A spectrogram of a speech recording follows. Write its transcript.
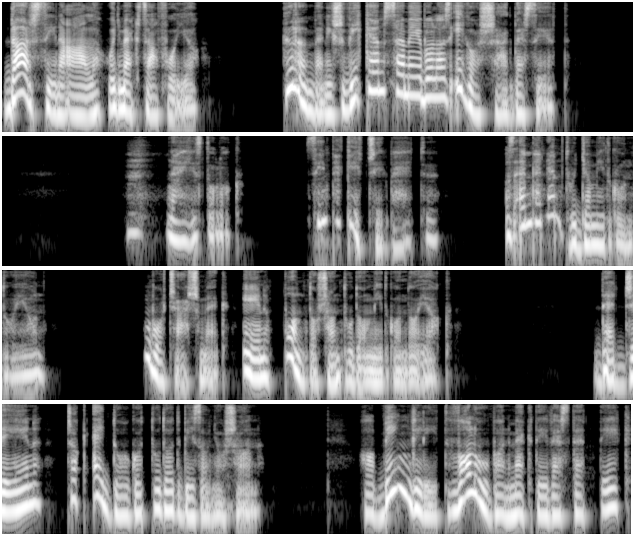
darcy áll, hogy megcáfolja. Különben is Vikem szeméből az igazság beszélt. Nehéz dolog. Szinte kétségbejtő. Az ember nem tudja, mit gondoljon. Bocsáss meg, én pontosan tudom, mit gondoljak. De Jane csak egy dolgot tudott bizonyosan. Ha Bingley-t valóban megtévesztették,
